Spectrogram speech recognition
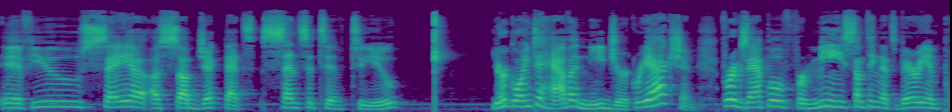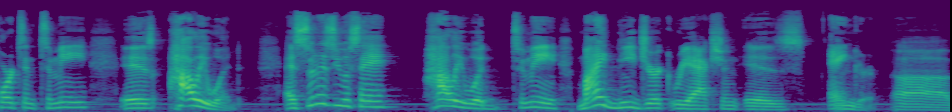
if you say a, a subject that's sensitive to you, you're going to have a knee jerk reaction. For example, for me, something that's very important to me is Hollywood. As soon as you say Hollywood to me, my knee jerk reaction is anger, uh,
